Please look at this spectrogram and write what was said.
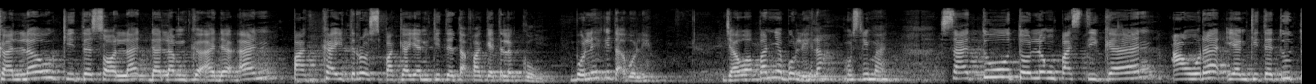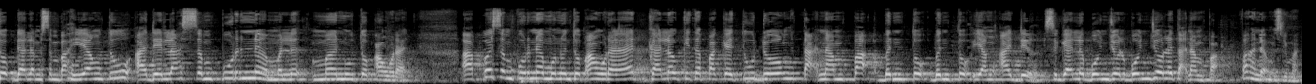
kalau kita solat dalam keadaan pakai terus pakaian kita tak pakai telekung boleh ke tak boleh? Jawapannya boleh lah muslimat. Satu tolong pastikan aurat yang kita tutup dalam sembahyang tu adalah sempurna menutup aurat apa sempurna menutup aurat? Kalau kita pakai tudung tak nampak bentuk-bentuk yang ada. Segala bonjol-bonjol lah tak nampak. Faham tak muslimat?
